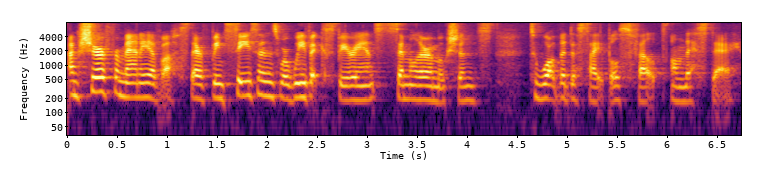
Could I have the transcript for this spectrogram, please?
I'm sure for many of us, there have been seasons where we've experienced similar emotions to what the disciples felt on this day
